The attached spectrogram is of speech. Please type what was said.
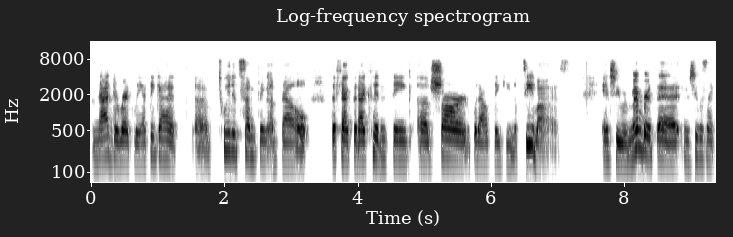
not directly. I think I had uh, tweeted something about the fact that I couldn't think of Shard without thinking of T-Boz. And she remembered that and she was like,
